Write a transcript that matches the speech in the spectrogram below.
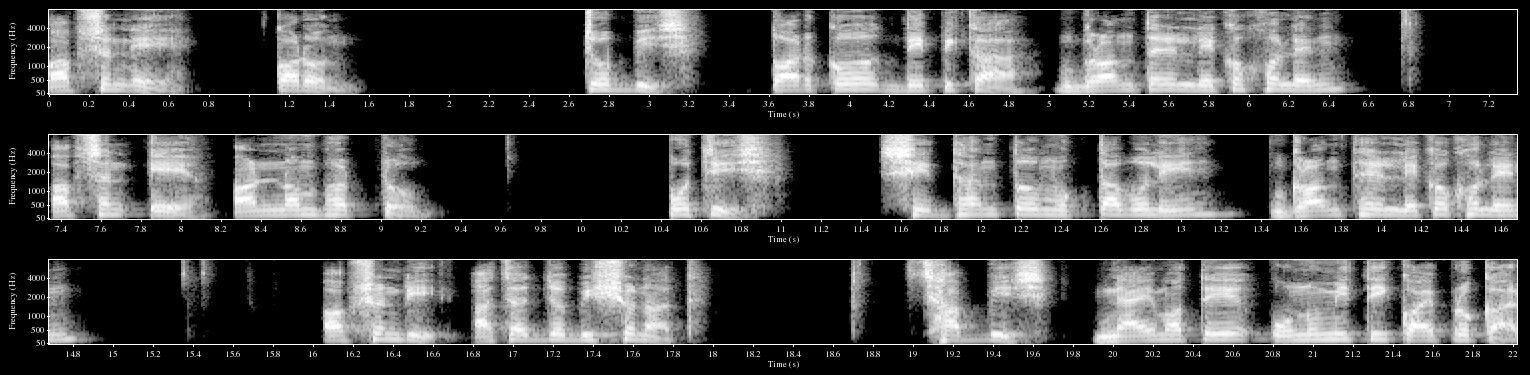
অপশন এ, করণ। চব্বিশ, তর্ক দীপিকা গ্রন্থের লেখক হলেন। Option A Annam Bhatta. পঁচিশ সিদ্ধান্ত মুক্তাবলী গ্রন্থের লেখক হলেন অপশন ডি আচার্য বিশ্বনাথ। ছাব্বিশ ন্যায়মতে অনুমিতি কয় প্রকার?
